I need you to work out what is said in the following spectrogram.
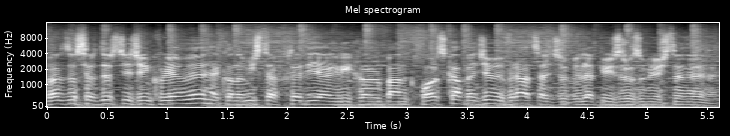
bardzo serdecznie dziękujemy. Ekonomista w Credit Agricole Bank Polska. Będziemy wracać, żeby lepiej zrozumieć ten rynek.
